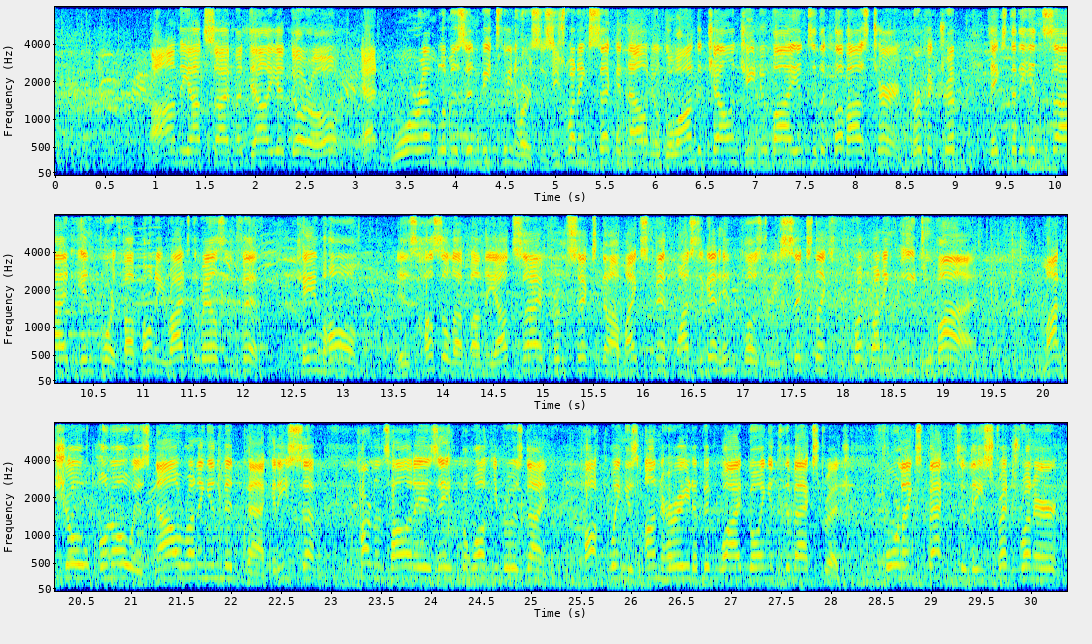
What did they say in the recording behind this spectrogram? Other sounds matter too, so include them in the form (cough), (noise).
On the outside, Medaglia d'Oro, and War Emblem is in between horses. He's running second now, and he'll go on to challenge E. Dubai into the clubhouse turn. Perfect trip, takes to the inside in fourth. Volponi rides the rails in fifth. Came home, is hustled up on the outside from six now. Mike Smith wants to get him closer. He's six lengths from front running E. Dubai. Macho Uno is now running in mid-pack, and he's seventh. Harlan's Holiday is eighth. Milwaukee Brew is ninth. Hawkwing is unhurried, a bit wide going into the backstretch. Four lengths back to the stretch runner.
